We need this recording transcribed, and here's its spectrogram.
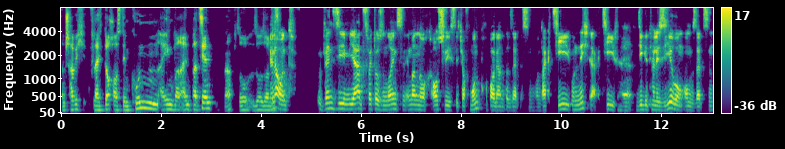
dann schaffe ich vielleicht doch aus dem Kunden irgendwann einen Patienten. Ne? So, so soll genau, und wenn Sie im Jahr 2019 immer noch ausschließlich auf Mundpropaganda setzen und aktiv und nicht aktiv ja. Digitalisierung umsetzen,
